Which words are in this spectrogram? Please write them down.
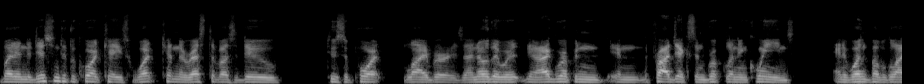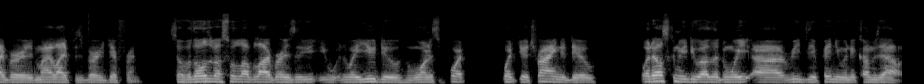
but in addition to the court case, what can the rest of us do to support libraries? I know there were, you know, I grew up in, in the projects in Brooklyn and Queens, and if it wasn't public library, my life is very different. So for those of us who love libraries the, the way you do, who want to support what you're trying to do, what else can we do other than we uh, read the opinion when it comes out?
